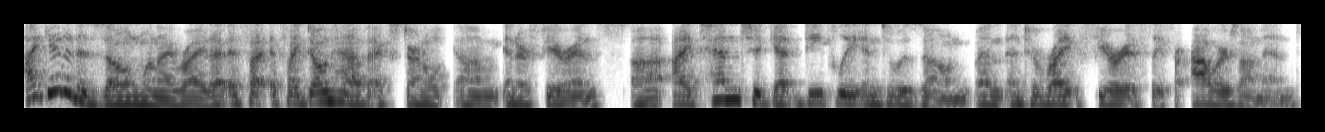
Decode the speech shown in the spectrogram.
I get in a zone when I write. If I if I don't have external um, interference, uh, I tend to get deeply into a zone and, and to write furiously for hours on end.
